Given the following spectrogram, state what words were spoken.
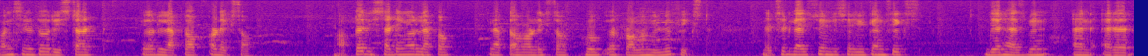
once you need to restart your laptop or desktop after restarting your laptop laptop or desktop hope your problem will be fixed. That's it guys. So in this way you can fix. There has been an error.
